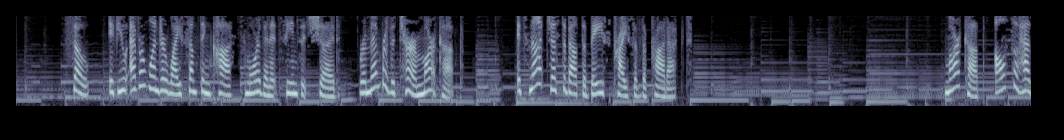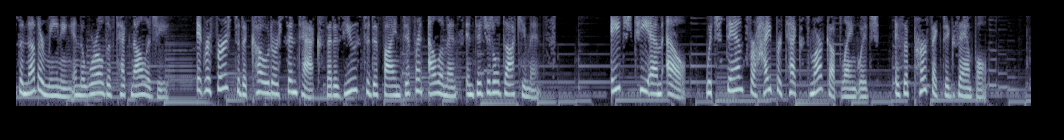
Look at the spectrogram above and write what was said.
So, if you ever wonder why something costs more than it seems it should, remember the term markup. It's not just about the base price of the product. Markup also has another meaning in the world of technology. It refers to the code or syntax that is used to define different elements in digital documents. HTML, which stands for Hypertext Markup Language, is a perfect example.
